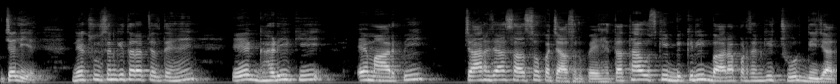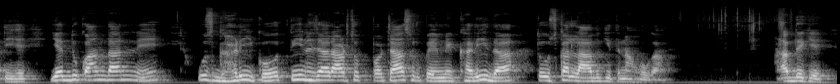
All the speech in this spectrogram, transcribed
चलिए नेक्स्ट क्वेश्चन की तरफ़ चलते हैं। एक घड़ी की एम आर पी चार हज़ार सात सौ पचास रुपये है, तथा उसकी बिक्री बारह परसेंट की छूट दी जाती है। यदि दुकानदार ने उस घड़ी को तीन हज़ार आठ सौ पचास रुपये में ख़रीदा तो उसका लाभ कितना होगा? अब देखिए,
